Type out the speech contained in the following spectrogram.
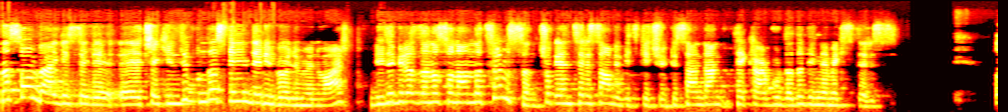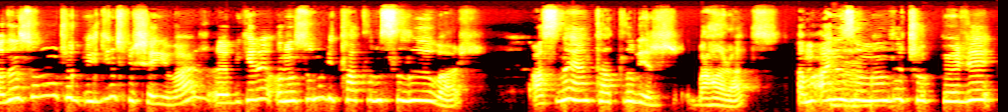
Anason belgeseli e, çekildi. Bunda senin de bir bölümün var. Bize biraz anason anlatır mısın? Çok enteresan bir bitki çünkü. Senden tekrar burada da dinlemek isteriz. Anasonun çok ilginç bir şeyi var. E, bir kere anasonun bir tatlımsılığı var. Aslında yani tatlı bir baharat. Ama aynı Hı-hı. zamanda çok böyle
